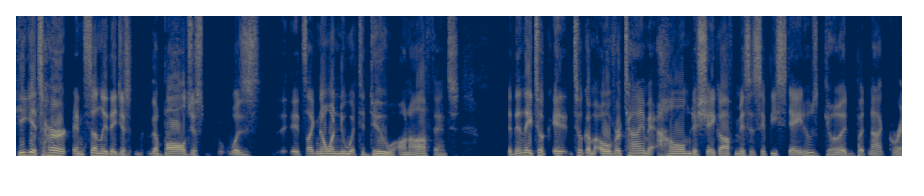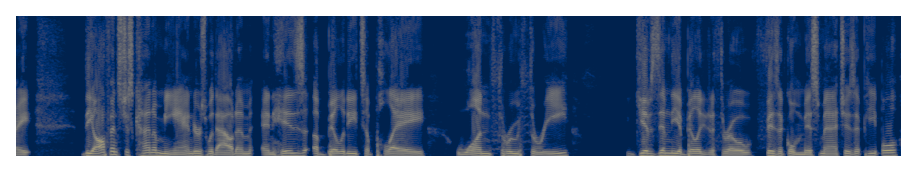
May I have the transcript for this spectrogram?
He gets hurt, and suddenly they just the ball just was. It's like no one knew what to do on offense. And then they took it took them overtime at home to shake off Mississippi State, who's good but not great. The offense just kind of meanders without him, and his ability to play one through three gives them the ability to throw physical mismatches at people.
